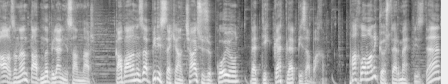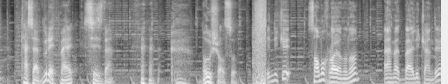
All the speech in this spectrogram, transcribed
ağzının dadını bilən insanlar, qabağınıza bir stəkan çay süzüb qoyun və diqqətlə bizə baxın. Paxlavanı göstərmək bizdən, təsəvvür etmək sizdən. Nuş olsun. İndiki Samux rayonunun Əhmədbəyli kəndi,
